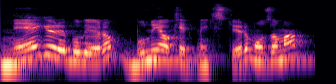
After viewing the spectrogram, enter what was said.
neye göre buluyorum? Bunu yok etmek istiyorum. O zaman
